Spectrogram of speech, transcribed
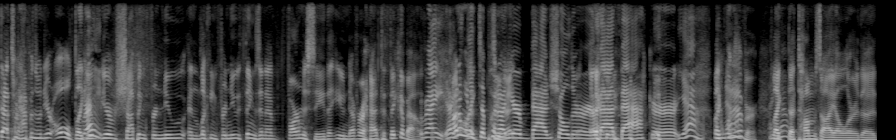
That's what happens when you're old. Like Right. you're, you're shopping for new and looking for new things in a pharmacy that you never had to think about. Right. I don't want like to put on that. your bad shoulder or your bad back or yeah. Like whatever, I like know. the Tums aisle or the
